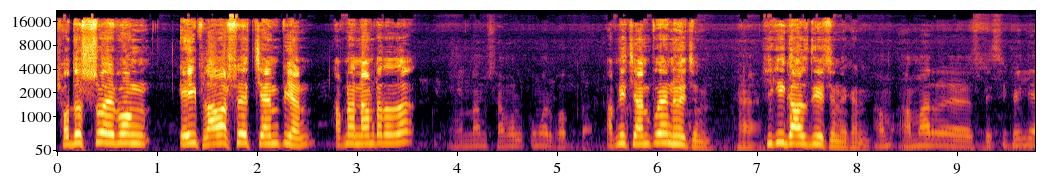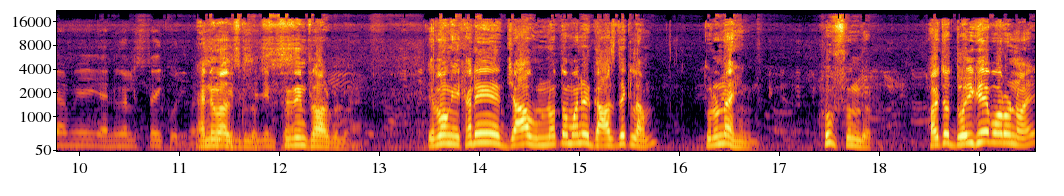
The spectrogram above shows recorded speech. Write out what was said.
সদস্য এবং এই ফ্লাওয়ার শোয়ের চ্যাম্পিয়ন। আপনার নামটা দাদা? আমার নাম শ্যামল কুমার ভক্তা। আপনি চ্যাম্পিয়ন হয়েছেন। হ্যাঁ। কি কি গাছ দিয়েছেন এখানে? আমার স্পেসিফিক্যালি আমি এই অ্যানুয়ালসটাই করি season সিজন ফ্লাওয়ারগুলো। এবং এখানে যা উন্নত মানের গাছ দেখলাম তুলনাহীন। খুব সুন্দর। হয়তো দৈর্ঘ্যে বড় নয়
